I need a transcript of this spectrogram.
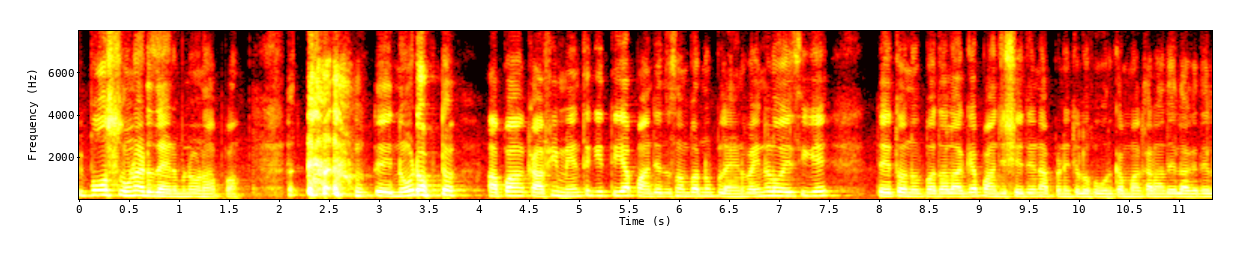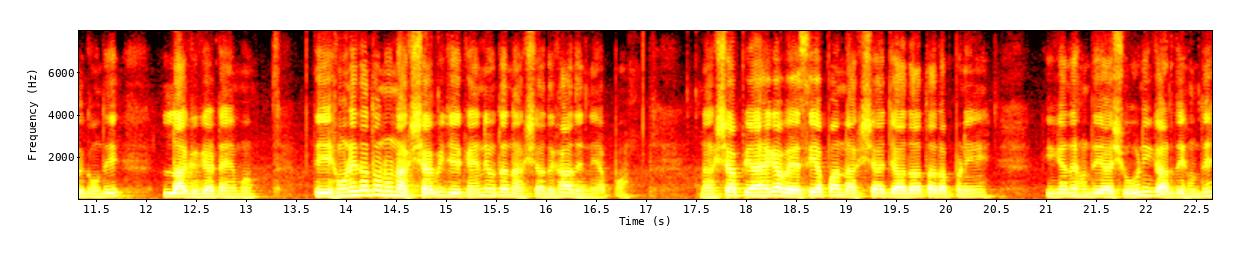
ਵੀ ਬਹੁਤ ਸੋਹਣਾ ਡਿਜ਼ਾਈਨ ਬਣਾਉਣਾ ਆਪਾਂ। ਤੇ ਨੋ ਡਾਊਟ ਆਪਾਂ ਕਾਫੀ ਮਿਹਨਤ ਕੀਤੀ ਆ 5 ਦਸੰਬਰ ਨੂੰ ਪਲਾਨ ਫਾਈਨਲ ਹੋਏ ਸੀਗੇ ਤੇ ਤੁਹਾਨੂੰ ਪਤਾ ਲੱਗ ਗਿਆ 5-6 ਦਿਨ ਆਪਣੇ ਚਲੋ ਹੋਰ ਕੰਮਾਂ ਕਰਾਂ ਦੇ ਲੱਗਦੇ ਲਗਾਉਂਦੇ ਲੱਗ ਗਿਆ ਟਾਈਮ ਤੇ ਹੁਣ ਇਹਦਾ ਤੁਹਾਨੂੰ ਨਕਸ਼ਾ ਵੀ ਜੇ ਕਹਿੰਦੇ ਹੋ ਤਾਂ ਨਕਸ਼ਾ ਦਿਖਾ ਦਿੰਨੇ ਆਪਾਂ। ਨਕਸ਼ਾ ਪਿਆ ਹੈਗਾ, ਵੈਸੇ ਆਪਾਂ ਨਕਸ਼ਾ ਜ਼ਿਆਦਾਤਰ ਆਪਣੇ ਕੀ ਕਹਿੰਦੇ ਹੁੰਦੇ ਆ ਸ਼ੋਅ ਨਹੀਂ ਕਰਦੇ ਹੁੰਦੇ।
